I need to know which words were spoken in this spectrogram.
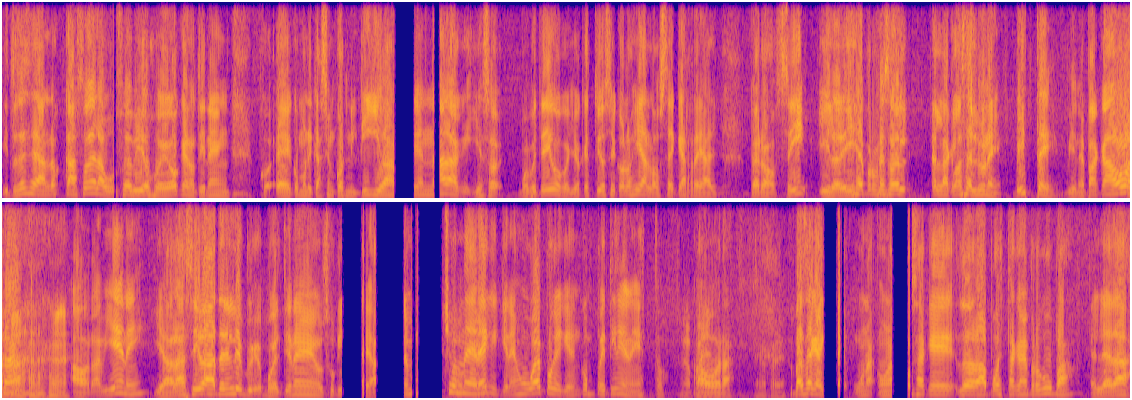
Entonces se dan los casos del abuso de videojuegos que no tienen eh, comunicación cognitiva, no tienen nada. Y eso, vuelvo y te digo, que yo que estudio psicología lo sé que es real. Pero sí, y lo dije profesor en la clase el lunes, ¿viste? Viene para acá ahora ahora viene y ahora sí va a tener porque él tiene su clase. Hay muchos Ok. nenes que quieren jugar porque quieren competir en esto ahora lo que pasa es que una, una cosa que lo de la apuesta que me preocupa es la edad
